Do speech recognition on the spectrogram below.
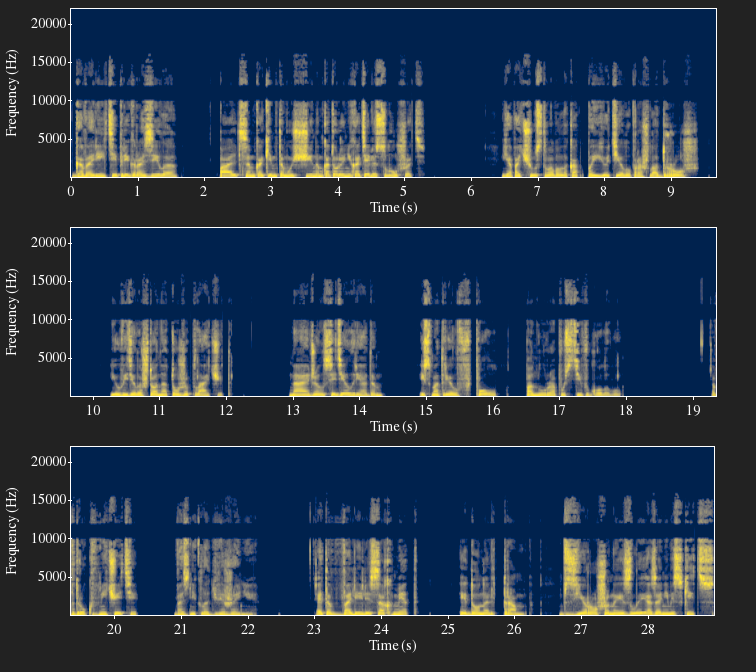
говорить и пригрозила пальцем каким-то мужчинам, которые не хотели слушать. Я почувствовала, как по ее телу прошла дрожь, и увидела, что она тоже плачет. Найджел сидел рядом и смотрел в пол, понуро опустив голову. Вдруг в мечети возникло движение. Это ввалились Ахмед и Дональд Трамп, взъерошенные злые, а за ними скиц,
